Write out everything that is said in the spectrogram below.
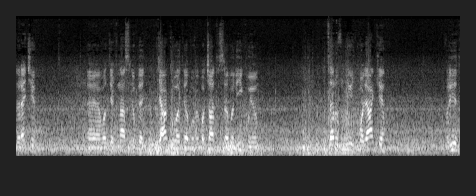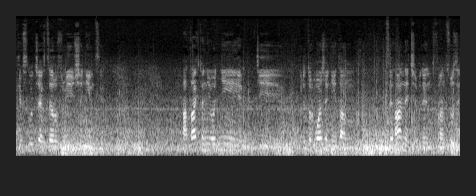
До речі, е, от як нас люблять дякувати або вибачатися аварійкою, це розуміють поляки, в рідких случаях це розуміють ще німці. А так то ні одні ті приторможені там цигани чи блін, французи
